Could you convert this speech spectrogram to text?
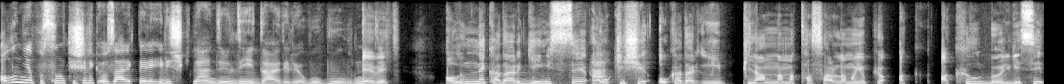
alın yapısının kişilik özellikleriyle ilişkilendirildiği iddia ediliyor. Bu, bu nedir? Evet. Alın ne kadar genişse Ha. o kişi o kadar iyi planlama, tasarlama yapıyor. Ak- akıl bölgesi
